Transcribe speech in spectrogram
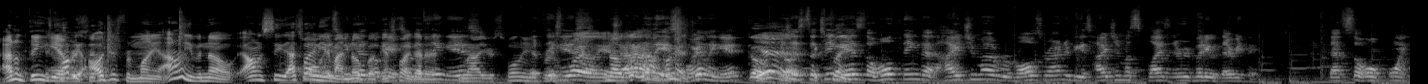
I don't think It's he probably ever. all just for money. I don't even know. Honestly, that's why I oh, Well, needed it's my because- notebook. Okay, that's so why I the got thing to. is, Nah, you're spoiling the it. thing For is, Spoiling it. No, Shout go- out. no, I go it's ahead. spoiling it. Go. Yeah. It's just the explain. thing is, the whole thing that Hajima revolves around it because Hajima supplies everybody with everything. That's the whole point.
